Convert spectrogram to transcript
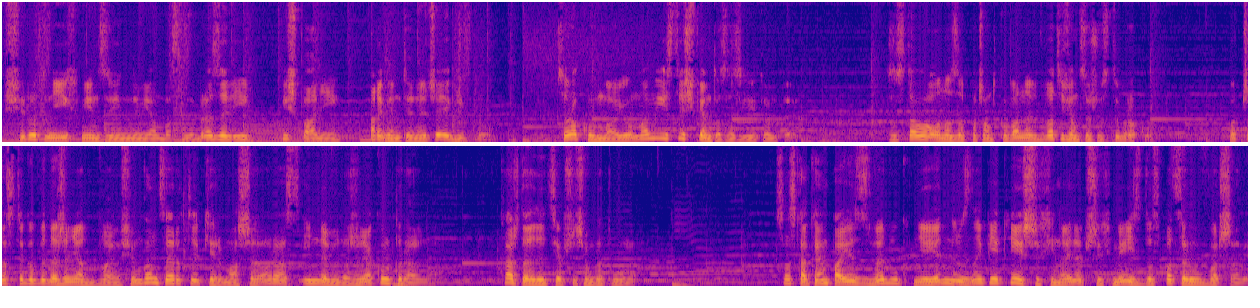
Wśród nich m.in. ambasady Brazylii, Hiszpanii, Argentyny czy Egiptu. Co roku w maju ma miejsce święto Saskiej Kępy. Zostało ono zapoczątkowane w 2006 roku. Podczas tego wydarzenia odbywają się koncerty, kiermasze oraz inne wydarzenia kulturalne. Każda edycja przyciąga tłumy. Saska Kępa jest według mnie jednym z najpiękniejszych i najlepszych miejsc do spacerów w Warszawie.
